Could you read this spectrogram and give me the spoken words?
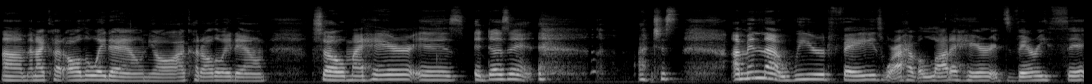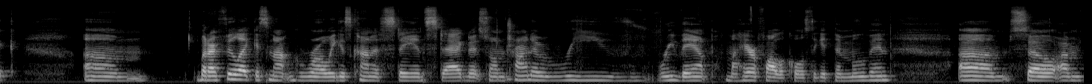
Um, and I cut all the way down, y'all. I cut all the way down. So my hair is, it doesn't, I just, I'm in that weird phase where I have a lot of hair. It's very thick. Um, but I feel like it's not growing. It's kind of staying stagnant. So I'm trying to re revamp my hair follicles to get them moving. Um, so I'm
